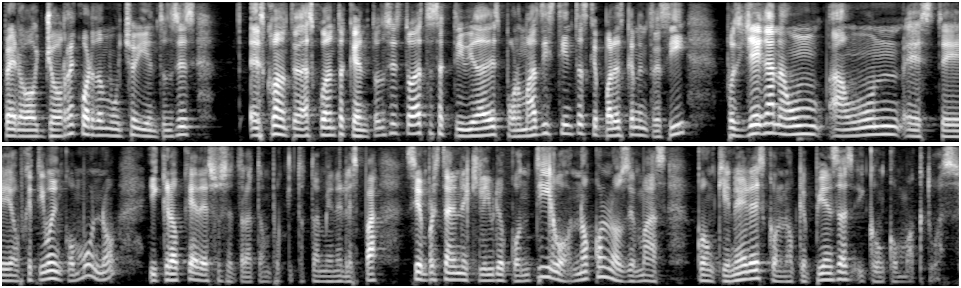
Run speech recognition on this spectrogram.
Pero yo recuerdo mucho y entonces es cuando te das cuenta que entonces todas estas actividades, por más distintas que parezcan entre sí, pues llegan a un, a un este, objetivo en común, ¿no? Y creo que de eso se trata un poquito también el spa. Siempre estar en equilibrio contigo, no con los demás, con quién eres, con lo que piensas y con cómo actúas.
